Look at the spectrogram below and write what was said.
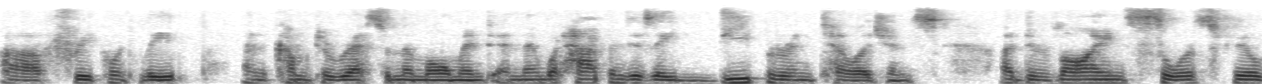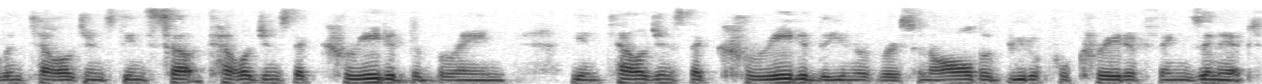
uh, frequently and come to rest in the moment. And then what happens is a deeper intelligence, a divine source filled intelligence, the intelligence that created the brain, the intelligence that created the universe and all the beautiful creative things in it,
